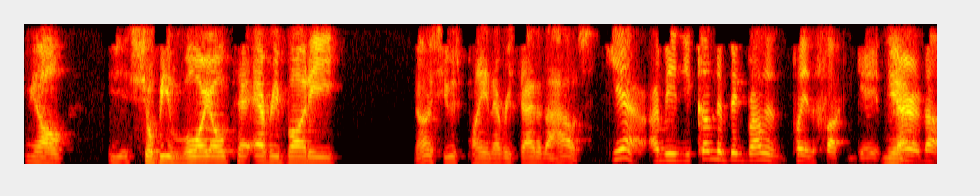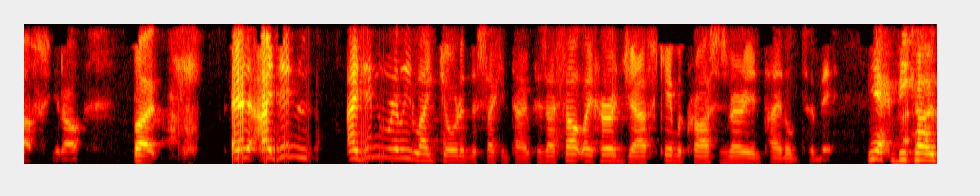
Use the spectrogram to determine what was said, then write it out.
you know, she'll be loyal to everybody. No, she was playing every side of the house. Yeah, I mean, you come to Big Brother to play the fucking game. Yeah. Fair enough, you know. But and I didn't, I didn't really like Jordan the second time because I felt like her and Jeff came across as very entitled to me. Yeah, because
